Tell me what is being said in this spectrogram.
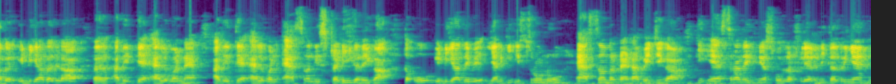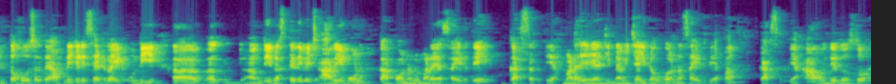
ਅਗਰ ਇੰਡੀਆ ਦਾ ਜਿਹੜਾ ਆਦਿਤਿਆ ਐਲਵਨ ਹੈ ਆਦਿਤਿਆ ਐਲਵਨ ਇਸ ਤਰ੍ਹਾਂ ਦੀ ਸਟੱਡੀ ਕਰੇਗਾ, ਤਾਂ ਉਹ ਇੰਡੀਆ ਦੇ ਯਾਨੀ ਕਿ ਇਸਰੋ ਨੂੰ ਇਸ ਤਰ੍ਹਾਂ ਦਾ ਡਾਟਾ ਭੇਜੇਗਾ ਕਿ ਇਸ ਤਰ੍ਹਾਂ ਦੇ ਜਿਹੜੀਆਂ ਸੋਲਰ ਫਲੇਅਰ ਨਿਕਲ ਰਹੀਆਂ, ਤਾਂ ਹੋ ਸਕਦਾ ਆਪਣੇ ਜਿਹੜੇ ਸੈਟੇਲਾਈਟ ਉਹਦੀ ਆਪਦੀ ਰਸਤੇ ਦੇ ਵਿੱਚ ਆ ਰਹੇ ਹੋਣ ਤਾਂ ਆਪਾਂ ਉਹਨਾਂ ਨੂੰ ਮਾੜਾ ਜਿਹਾ ਸਾਈਡ ਤੇ ਕਰ ਸਕਦੇ ਆ ਮਾੜਾ ਜਿਹਾ ਜਿੰਨਾ ਵੀ ਚਾਹੀਦਾ ਹੋਊਗਾ ਉਹਨਾਂ ਸਾਈਡ ਤੇ ਆਪਾਂ ਕਰ ਸਕਦੇ ਆ ਆ ਹੁੰਦੇ ਦੋਸਤੋ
